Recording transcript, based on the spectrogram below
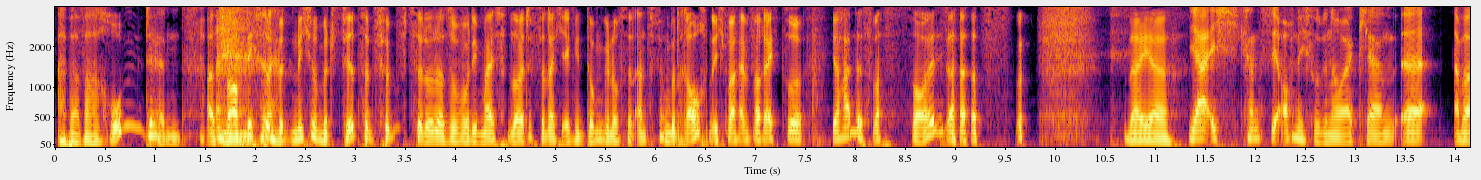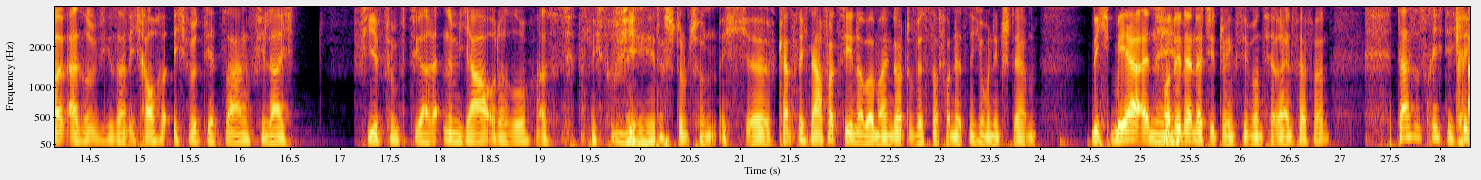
aber warum denn? Also es war auch nicht so mit, nicht nur mit 14, 15 oder so, wo die meisten Leute vielleicht irgendwie dumm genug sind anzufangen mit Rauchen. Ich war einfach echt so, Johannes, was soll das? Naja. Ja, ich kann es dir auch nicht so genau erklären. Äh, aber also, wie gesagt, ich rauche, ich würde jetzt sagen, vielleicht vier, fünf Zigaretten im Jahr oder so. Also ist jetzt nicht so viel. Nee, das stimmt schon. Ich äh, kann es nicht nachvollziehen, aber mein Gott, du wirst davon jetzt nicht unbedingt sterben. Nicht mehr als Nee. von den Energy Drinks, die wir uns hier reinpfeffern. Das ist richtig. Ich krieg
